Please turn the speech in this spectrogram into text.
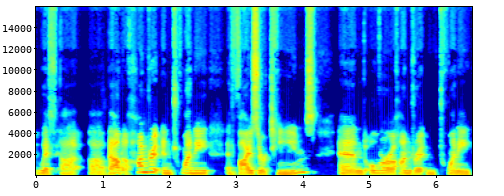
with uh, about 120 advisor teams and over 120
